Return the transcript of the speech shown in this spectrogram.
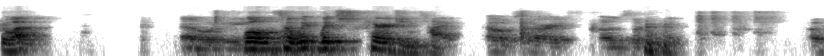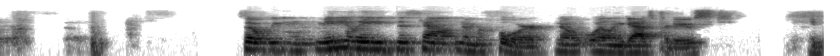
What? Oh, well, so which, which kerogen type? Oh, sorry. I was looking at. Okay. So we can immediately discount number four, no oil and gas produced. You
